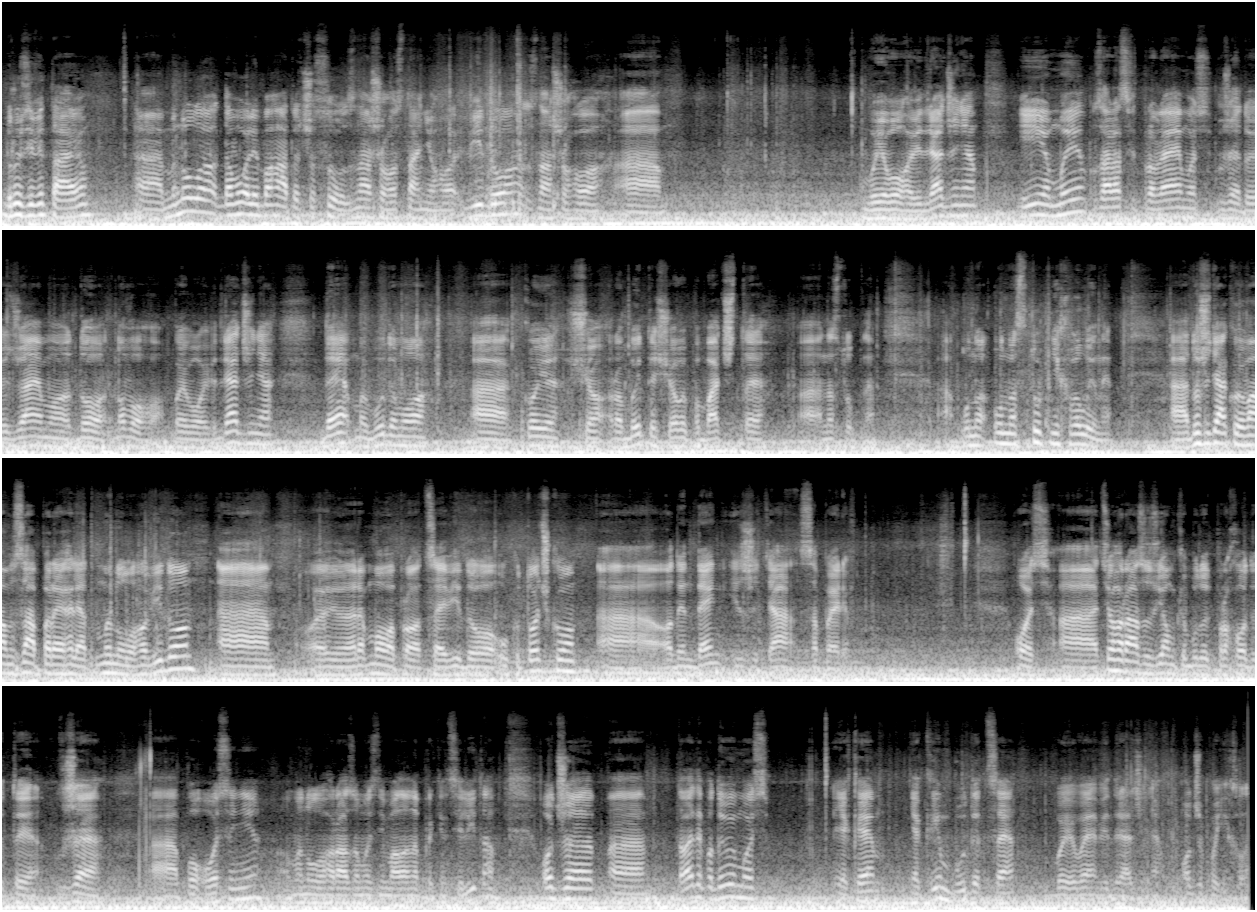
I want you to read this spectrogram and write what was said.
Друзі, вітаю! Е, Минуло доволі багато часу з нашого останнього відео, з нашого е, бойового відрядження. І ми зараз відправляємось, вже доїжджаємо до нового бойового відрядження, де ми будемо е, кое-що робити, що ви побачите наступне у, наступні хвилини. Дуже дякую вам за перегляд минулого відео. Е, Мова про це відео у куточку. Один день із життя саперів. Ось цього разу зйомки будуть проходити вже по осені. Минулого разу ми знімали наприкінці літа. Отже, давайте подивимось, яке, яким буде це бойове відрядження. Отже, поїхали.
